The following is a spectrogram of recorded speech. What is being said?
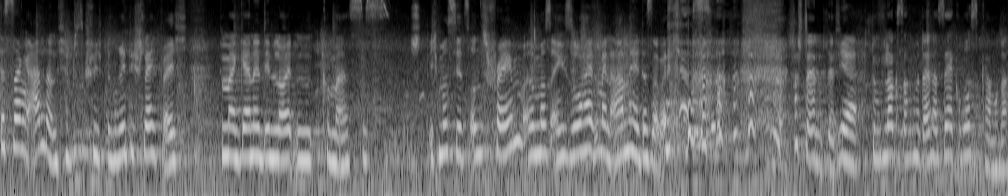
das sagen alle und ich habe das Gefühl, ich bin richtig schlecht, weil ich immer gerne den Leuten, guck mal, es ist, ich muss jetzt uns frame und muss eigentlich so halten, mein Arm hält das aber nicht. Verständlich. Ja. Du vloggst auch mit einer sehr großen Kamera.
